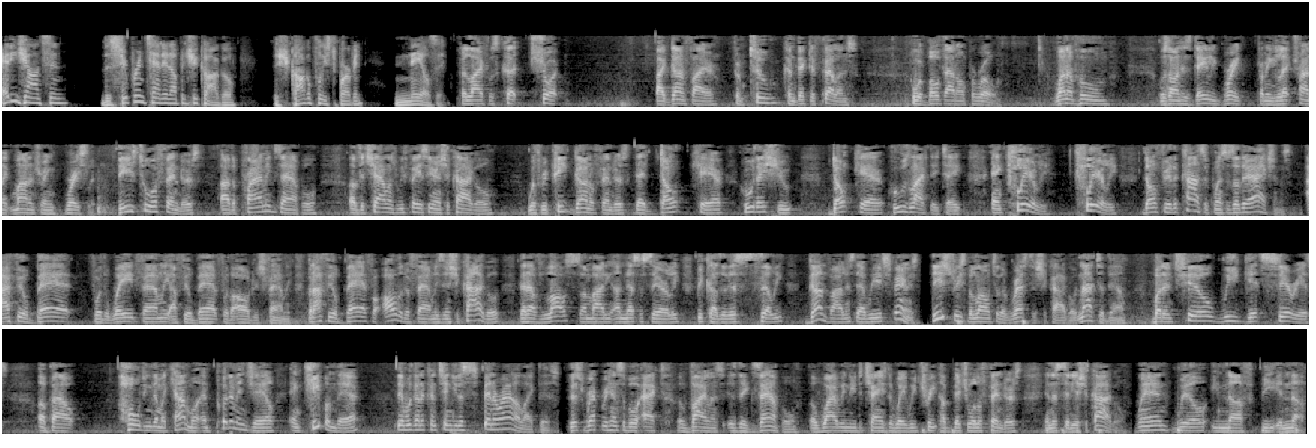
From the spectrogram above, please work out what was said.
Eddie Johnson, the superintendent up in Chicago, the Chicago Police Department, nails it. Her life was cut short by gunfire from two convicted felons who were both out on parole, one of whom was on his daily break from an electronic monitoring bracelet. These two offenders are the prime example of the challenge we face here in Chicago with repeat gun offenders that don't care who they shoot, don't care whose life they take, and clearly, clearly don't fear the consequences of their actions. I feel bad for the Wade family. I feel bad for the Aldridge family. But I feel bad for all of the families in Chicago that have lost somebody unnecessarily because of this silly gun violence that we experienced. These streets belong to the rest of Chicago, not to them. But until we get serious about holding them accountable and put them in jail and keep them there, then we're going to continue to spin around like this. This reprehensible act of violence is the example of why we need to change the way we treat habitual offenders in the city of Chicago. When will enough be enough?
